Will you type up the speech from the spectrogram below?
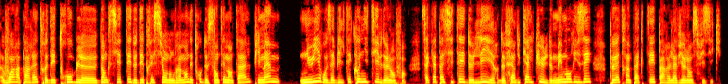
voir apparaître des troubles d'anxiété, de dépression, donc vraiment des troubles de santé mentale, puis même nuire aux habiletés cognitives de l'enfant. Sa capacité de lire, de faire du calcul, de mémoriser peut être impactée par la violence physique.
